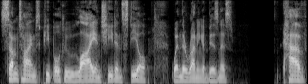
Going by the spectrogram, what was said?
Sometimes people who lie and cheat and steal when they're running a business have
